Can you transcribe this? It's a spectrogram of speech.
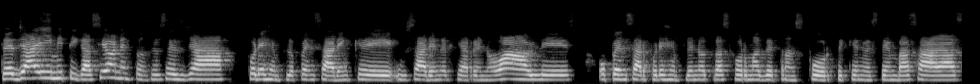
Entonces ya hay mitigación, entonces es ya, por ejemplo, pensar en que usar energías renovables o pensar, por ejemplo, en otras formas de transporte que no estén basadas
